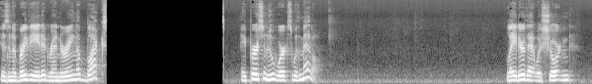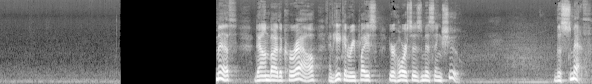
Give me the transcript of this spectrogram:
is an abbreviated rendering of blacksmith, a person who works with metal. Later, that was shortened. Smith down by the corral, and he can replace your horse's missing shoe. The smith.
